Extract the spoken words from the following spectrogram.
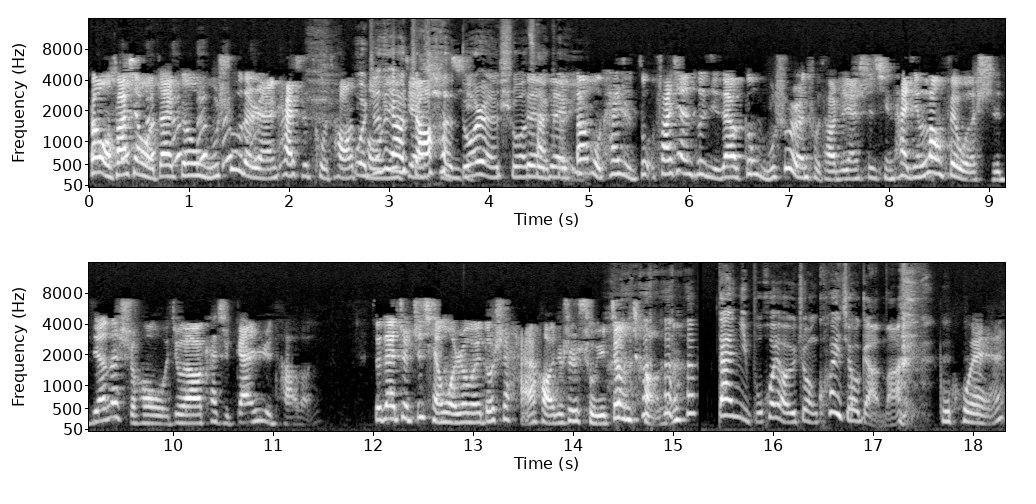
当我发现我在跟无数的人开始吐槽，我真的要找很多人说才对对，当我开始做，发现自己在跟无数人吐槽这件事情，他已经浪费我的时间的时候，我就要开始干预他了。就在这之前，我认为都是还好，就是属于正常的。但你不会有一种愧疚感吗？不会，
